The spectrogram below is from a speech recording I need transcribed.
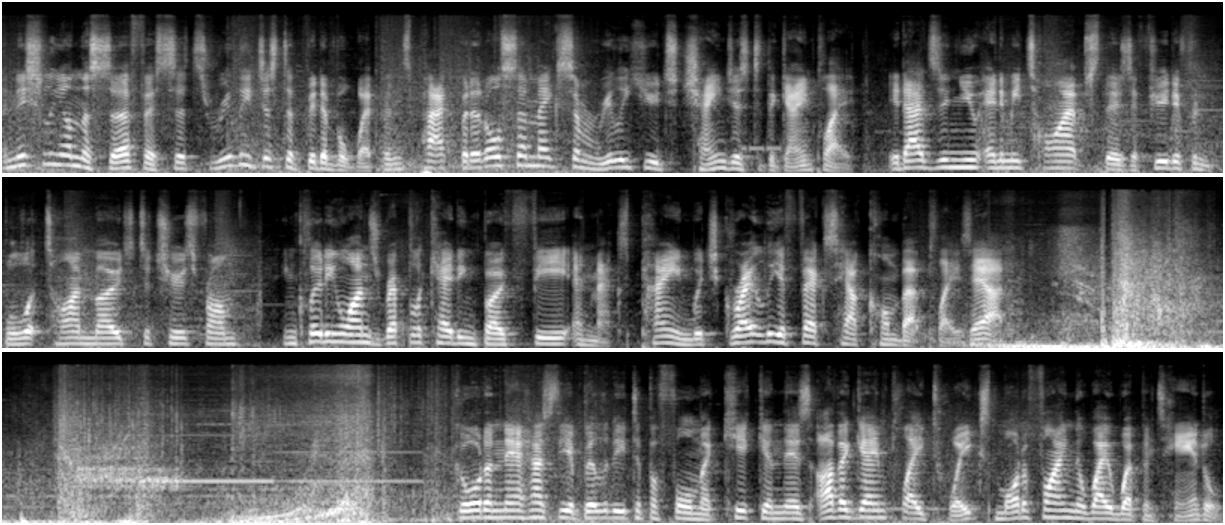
Initially on the surface, it's really just a bit of a weapons pack, but it also makes some really huge changes to the gameplay. It adds in new enemy types, there's a few different bullet time modes to choose from, including ones replicating both fear and Max Payne, which greatly affects how combat plays out. Gordon now has the ability to perform a kick and there's other gameplay tweaks modifying the way weapons handle.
